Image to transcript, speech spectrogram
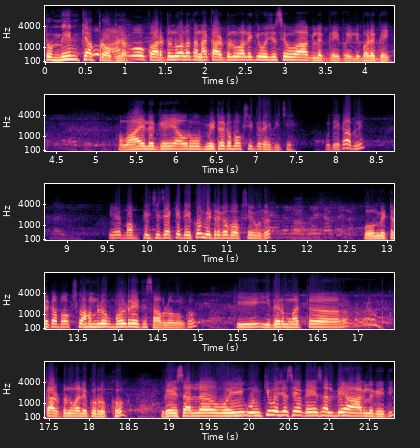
तो मेन क्या प्रॉब्लम वो कार्टून वाला था ना कार्टून वाले की वजह से वो आग लग गई पहले भड़क गई। वहाँ ही लग गई और वो मीटर का बॉक्स इधर है पीछे। वो देखा आपने? ये पीछे जाके देखो मीटर का बॉक्स है उधर। वो मीटर का बॉक्स को हम लोग बोल रहे थे साहब लोगों को कि इधर मत कार्टून वाले को रखो गए साल वही उनकी वजह से गए साल भी आग लग गई थी।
